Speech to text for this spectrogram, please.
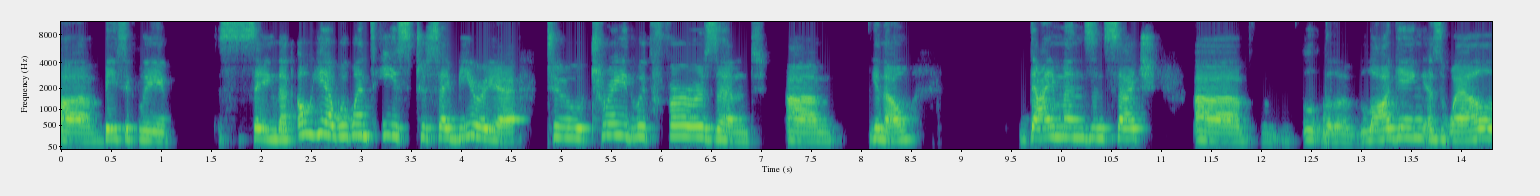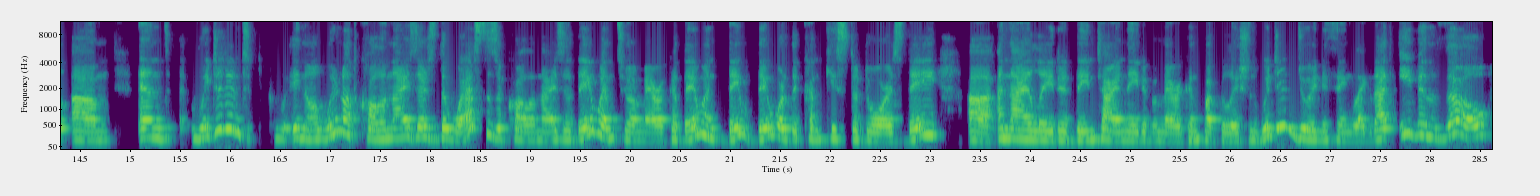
uh, basically saying that oh yeah, we went east to Siberia to trade with furs and um, you know diamonds and such uh, logging as well. Um, and we didn't, you know, we're not colonizers. The West is a colonizer. They went to America. They went. They they were the conquistadors. They uh, annihilated the entire Native American population. We didn't do anything like that, even though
